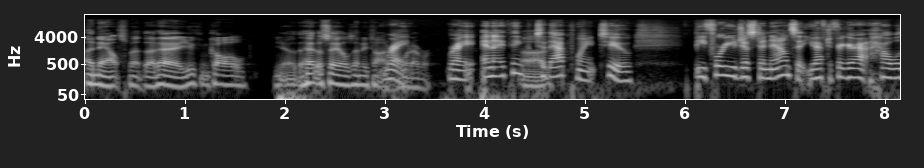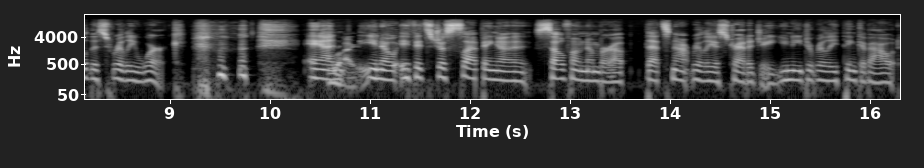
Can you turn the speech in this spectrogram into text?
announcement that hey, you can call you know the head of sales anytime or right, whatever. right. And I think Uh, to that point too, before you just announce it, you have to figure out how will this really work. and Right. you know, if it's just slapping a cell phone number up, that's not really a strategy. You need to really think about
